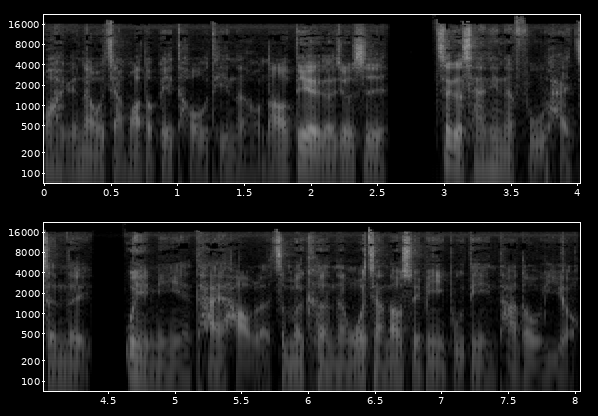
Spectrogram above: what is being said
哇，原来我讲话都被偷听了。然后第二个就是这个餐厅的服务还真的未免也太好了，怎么可能？我讲到随便一部电影它都有，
